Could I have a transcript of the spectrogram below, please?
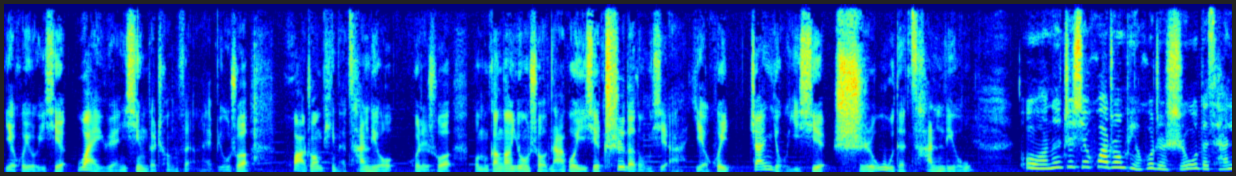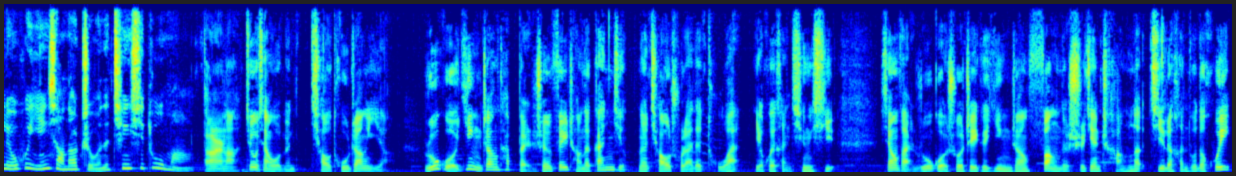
也会有一些外源性的成分，哎，比如说化妆品的残留，或者说我们刚刚用手拿过一些吃的东西啊，也会沾有一些食物的残留。哇，那这些化妆品或者食物的残留会影响到指纹的清晰度吗？当然了，就像我们敲图章一样，如果印章它本身非常的干净，那敲出来的图案也会很清晰。相反，如果说这个印章放的时间长了，积了很多的灰，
